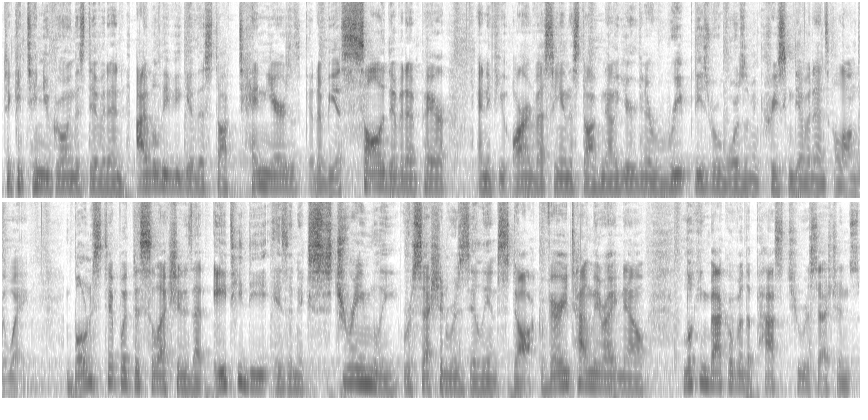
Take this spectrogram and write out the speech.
to continue growing this dividend. I believe you give this stock 10 years, it's gonna be a solid dividend payer. And if you are investing in the stock now, you're gonna reap these rewards of increasing dividends along the way. Bonus tip with this selection is that ATD is an extremely recession resilient stock. Very timely right now. Looking back over the past two recessions,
